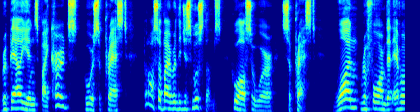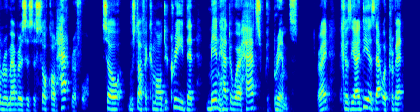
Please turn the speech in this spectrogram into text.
rebellions by Kurds who were suppressed, but also by religious Muslims who also were suppressed. One reform that everyone remembers is the so called hat reform. So Mustafa Kemal decreed that men had to wear hats with brims, right? Because the idea is that would prevent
